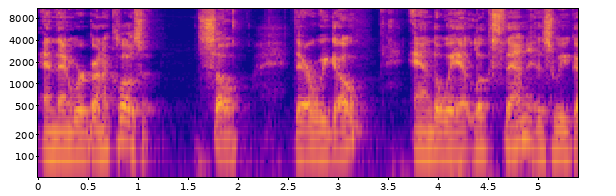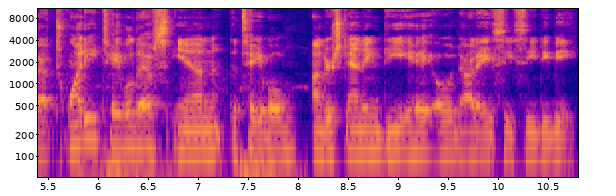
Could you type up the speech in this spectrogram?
And then we're going to close it. So there we go. And the way it looks then is we've got 20 table defs in the table understanding DAO.ACCDB.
